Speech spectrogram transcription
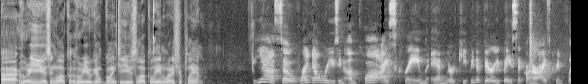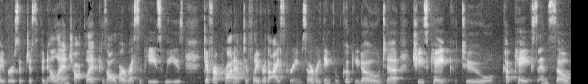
uh, who are you using local? Who are you go- going to use locally, and what is your plan? Yeah, so right now we're using Umpqua ice cream, and we're keeping it very basic on our ice cream flavors of just vanilla and chocolate. Because all of our recipes we use different product to flavor the ice cream. So everything from cookie dough to cheesecake to cupcakes, and so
